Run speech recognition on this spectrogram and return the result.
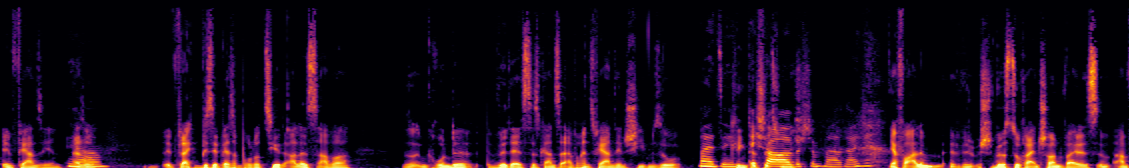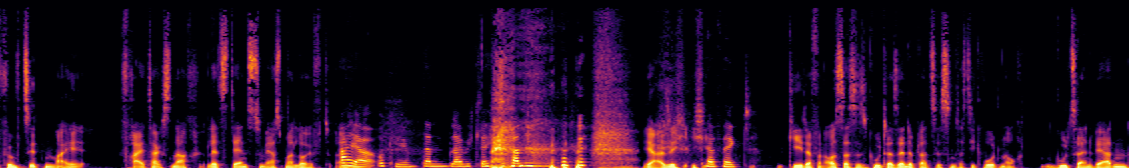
im Fernsehen. Ja. Also vielleicht ein bisschen besser produziert alles, aber so im Grunde wird er jetzt das Ganze einfach ins Fernsehen schieben. So Mal sehen. klingt das ich schaue bestimmt mal rein. Ja, vor allem äh, wirst du reinschauen, weil es am 15. Mai freitags nach Let's Dance zum ersten Mal läuft. Also, ah ja, okay. Dann bleibe ich gleich dran. ja, also ich, ich Perfekt. gehe davon aus, dass es ein guter Sendeplatz ist und dass die Quoten auch gut sein werden.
